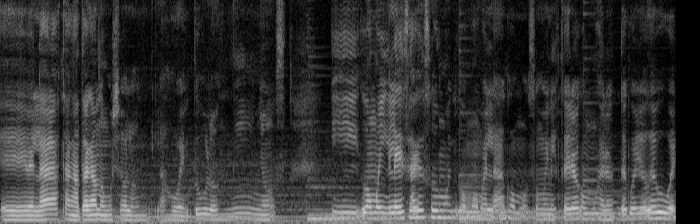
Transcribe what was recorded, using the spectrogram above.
eh, ¿verdad? Están atacando mucho la juventud, los niños. Y como iglesia que somos, como, ¿verdad? Como su ministerio con mujeres de cuello de V,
